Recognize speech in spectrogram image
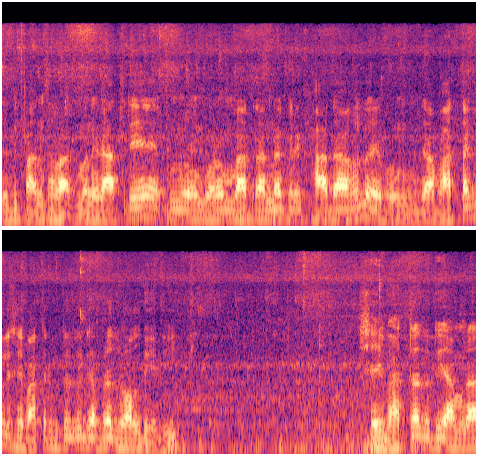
যদি পান্থা ভাত মানে রাত্রে গরম ভাত রান্না করে খাওয়া দাওয়া হলো এবং যা ভাত থাকলে, সেই ভাতের ভিতরে যদি আমরা জল দিয়ে দিই, সেই ভাতটা যদি আমরা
